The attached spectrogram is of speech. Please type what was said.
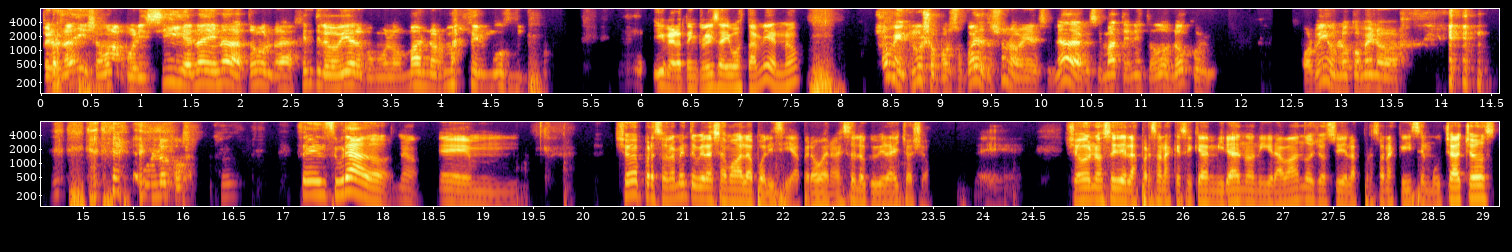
Pero nadie llamó a la policía, nadie nada, todo, la gente lo veía como lo más normal del mundo. Y pero te incluís ahí vos también, ¿no? Yo me incluyo, por supuesto, yo no voy a decir nada, que se maten estos dos locos. por mí, un loco menos. un loco. Censurado. No. em, yo personalmente hubiera llamado a la policía, pero bueno, eso es lo que hubiera hecho yo. Eh, yo no soy de las personas que se quedan mirando ni grabando, yo soy de las personas que dicen, muchachos,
